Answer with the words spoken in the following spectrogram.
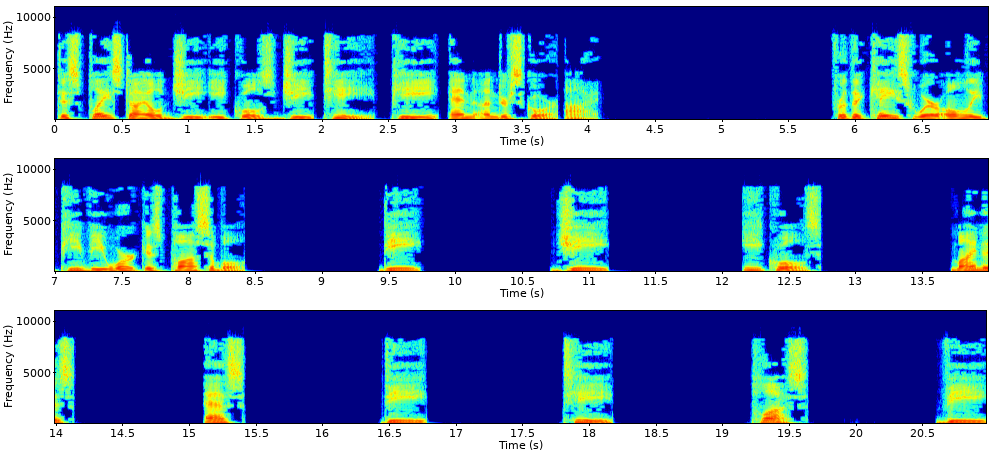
Display style G equals G T P N underscore I. For the case where only PV work is possible D G equals minus S D T plus V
